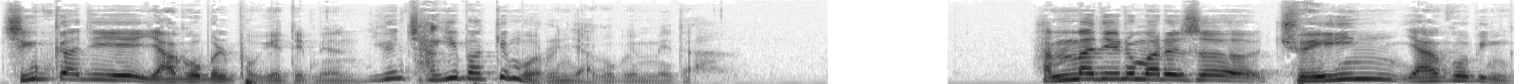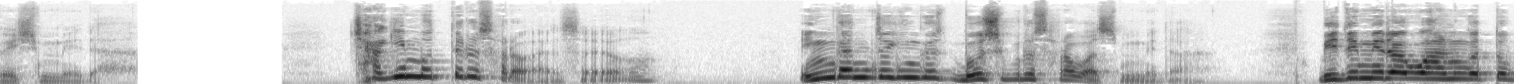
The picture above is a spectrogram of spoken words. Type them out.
지금까지의 야곱을 보게 되면 이건 자기밖에 모르는 야곱입니다. 한마디로 말해서 죄인 야곱인 것입니다. 자기 멋대로 살아왔어요. 인간적인 모습으로 살아왔습니다. 믿음이라고 하는 것도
